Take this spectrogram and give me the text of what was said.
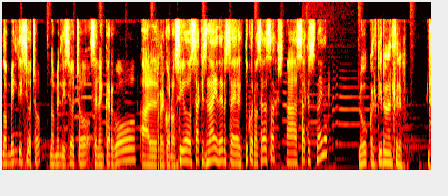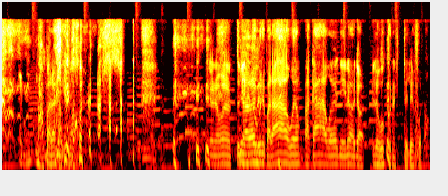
2018, 2018 se le encargó al reconocido Zack Snyder. ¿Tú conoces a Zack, a Zack Snyder? Lo busco al tiro en el teléfono. no, ¿para qué? Yo no, bueno, tú ya, tienes preparado, weón, para acá, weón. Y no, no, lo busco en el teléfono.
